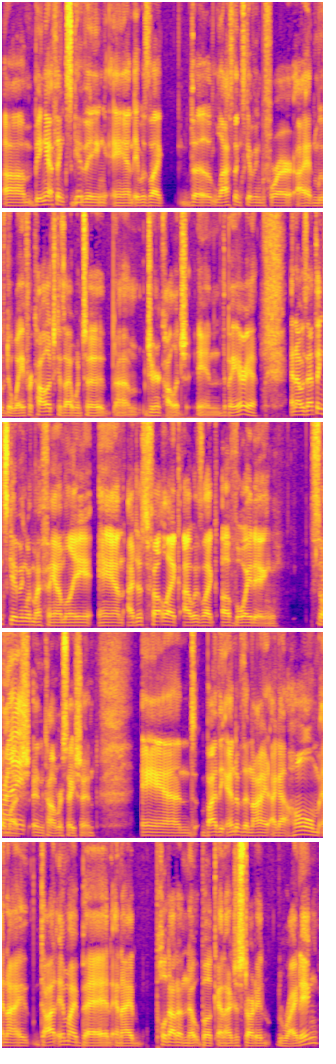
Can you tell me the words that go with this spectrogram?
um, being at Thanksgiving, and it was like the last Thanksgiving before I had moved away for college because I went to um, junior college in the Bay Area. And I was at Thanksgiving with my family, and I just felt like I was like avoiding so Right. much in conversation. And by the end of the night, I got home and I got in my bed and I pulled out a notebook and I just started writing.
